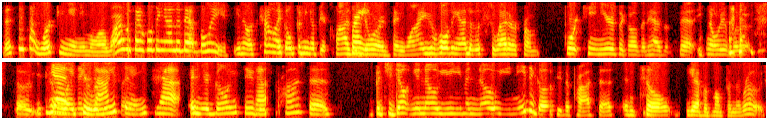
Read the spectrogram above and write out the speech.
This isn't working anymore. Why was I holding on to that belief? You know, it's kind of like opening up your closet Right. door and saying, why are you holding on to the sweater from 14 years ago that hasn't fit? You know, so you're kind yes, of like you're releasing Yeah, and you're going through Yeah. this process, but you don't, you know, you even know you need to go through the process until you have a bump in the road,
